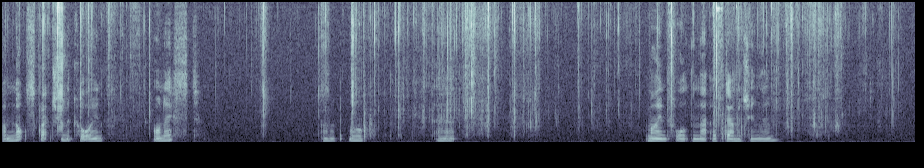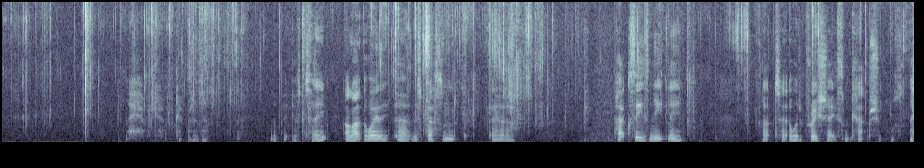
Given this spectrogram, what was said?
I'm not scratching the coin. Honest. I'm a bit more uh, mindful than that of damaging them. There we go, get rid of the, the bit of tape. I like the way uh, this person uh, packs these neatly, but uh, I would appreciate some capsules.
